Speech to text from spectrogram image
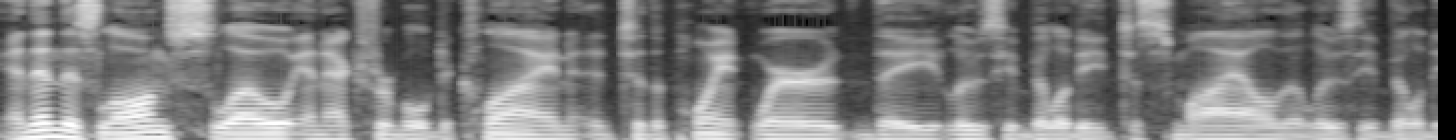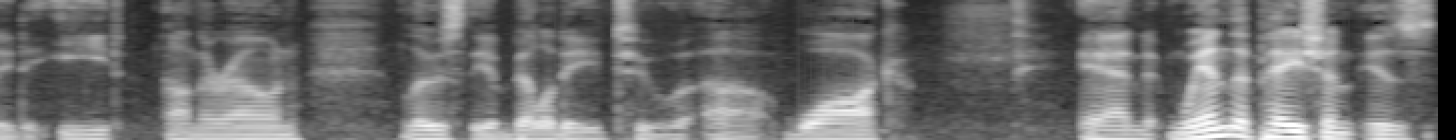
And then this long, slow, inexorable decline to the point where they lose the ability to smile, they lose the ability to eat on their own, lose the ability to uh, walk. And when the patient is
